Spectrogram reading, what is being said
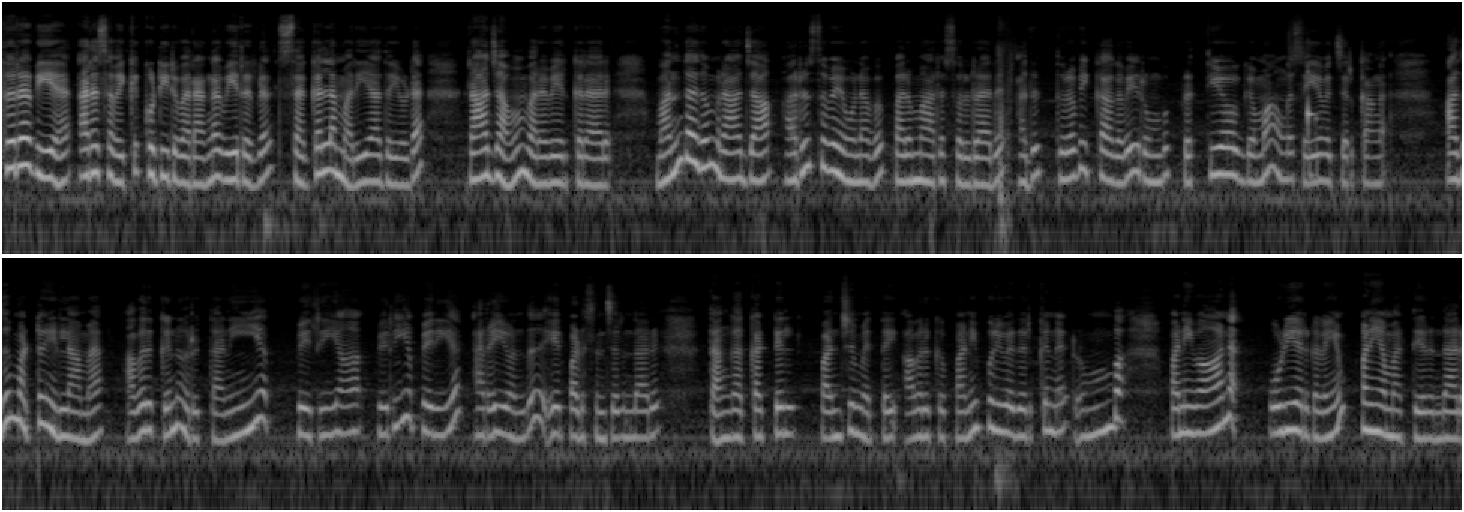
துறவிய அரசவைக்கு கூட்டிட்டு வராங்க. வீரர்கள் சகல மரியாதையோட ராஜாவும் வரவேற்கிறாரு. வந்ததும் ராஜா அறுசுவை உணவு பரிமாற சொல்கிறாரு அது துறவிக்காகவே ரொம்ப பிரத்யோகமாக அவங்க செய்ய வச்சுருக்காங்க. அது மட்டும் இல்லாமல் அவருக்குன்னு ஒரு தனிய பெரிய பெரிய பெரிய அறை வந்து ஏற்பாடு செஞ்சுருந்தாரு. தங்க கட்டில் பஞ்சு மெத்தை அவருக்கு பணிபுரிவதற்குன்னு ரொம்ப பணிவான ஊழியர்களையும் பணியமர்த்தியிருந்தார்.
